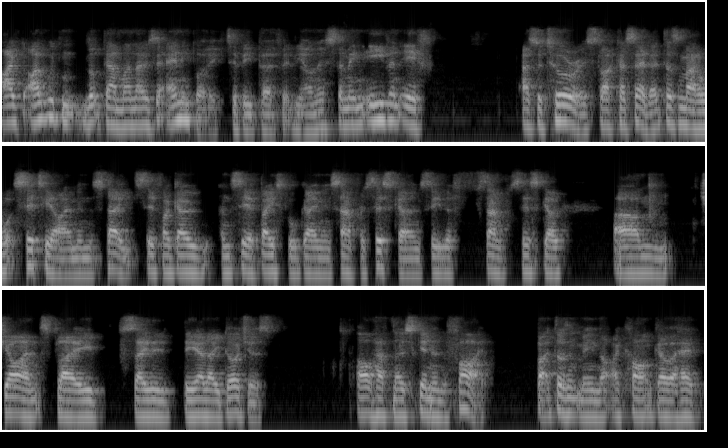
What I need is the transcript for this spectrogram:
I I wouldn't look down my nose at anybody to be perfectly honest. I mean, even if as a tourist, like I said, it doesn't matter what city I am in the States. If I go and see a baseball game in San Francisco and see the San Francisco um, Giants play, say, the, the LA Dodgers, I'll have no skin in the fight. But it doesn't mean that I can't go ahead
